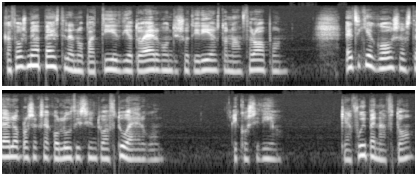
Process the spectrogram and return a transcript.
Καθώς με απέστειλεν ο πατήρ για το έργο της σωτηρίας των ανθρώπων, έτσι και εγώ σας στέλνω προς εξακολούθηση του αυτού έργου. 22. Και αφού είπεν αυτό,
